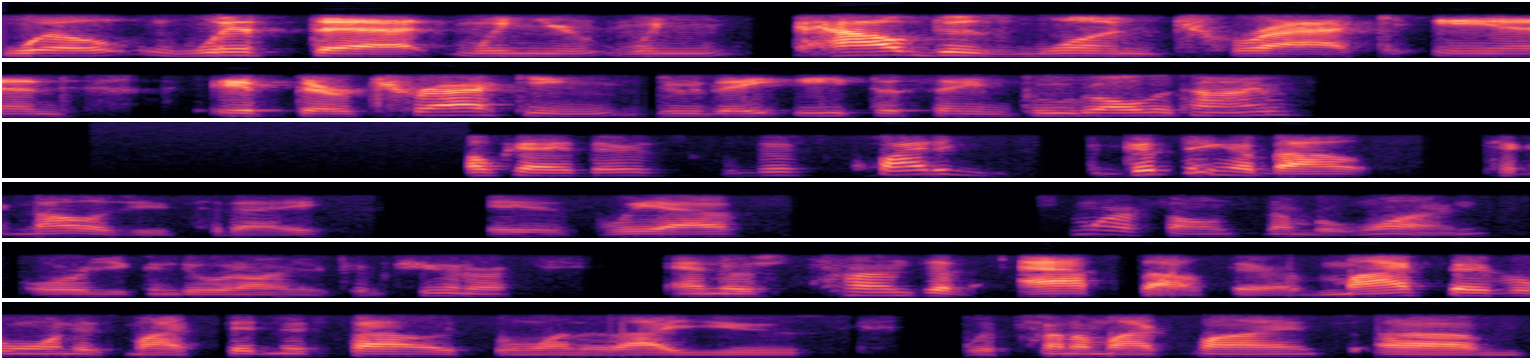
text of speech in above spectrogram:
Well, with that, when you when how does one track and if they're tracking, do they eat the same food all the time? Okay, there's there's quite a good thing about technology today is we have smartphones number one, or you can do it on your computer, and there's tons of apps out there. My favorite one is MyFitnessPal. It's the one that I use with ton of my clients. Um,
